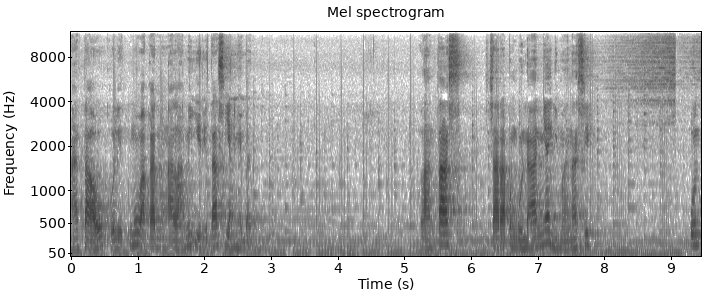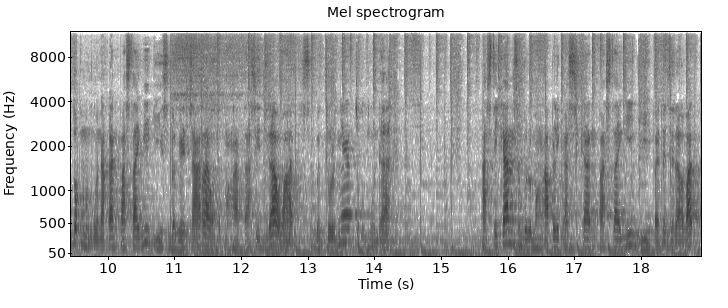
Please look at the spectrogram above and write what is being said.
atau kulitmu akan mengalami iritasi yang hebat. Lantas, cara penggunaannya gimana sih? Untuk menggunakan pasta gigi sebagai cara untuk mengatasi jerawat sebetulnya cukup mudah. Pastikan sebelum mengaplikasikan pasta gigi pada jerawat,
